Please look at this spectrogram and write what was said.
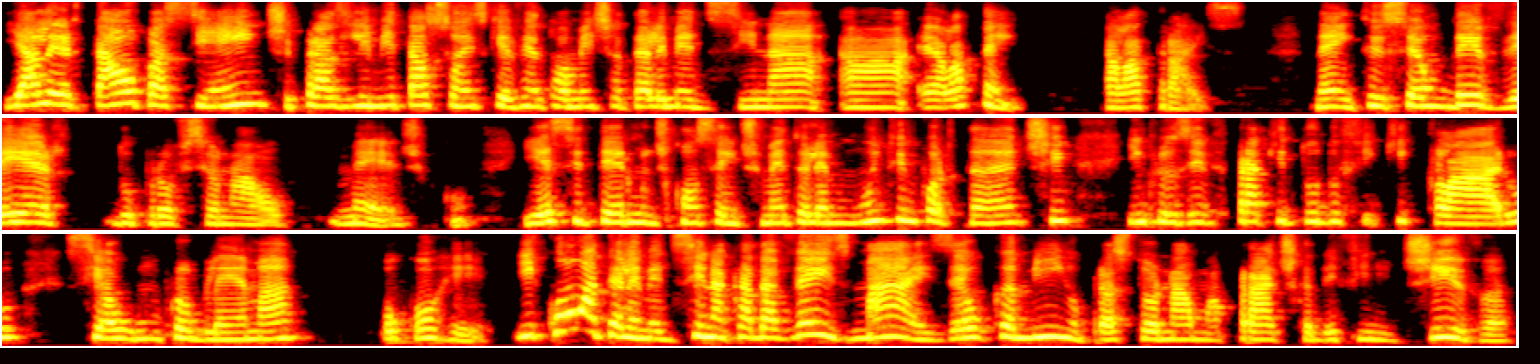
E alertar o paciente para as limitações que, eventualmente, a telemedicina a, ela tem, ela traz. Né? Então, isso é um dever do profissional médico. E esse termo de consentimento ele é muito importante, inclusive para que tudo fique claro se algum problema ocorrer. E com a telemedicina, cada vez mais é o caminho para se tornar uma prática definitiva,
